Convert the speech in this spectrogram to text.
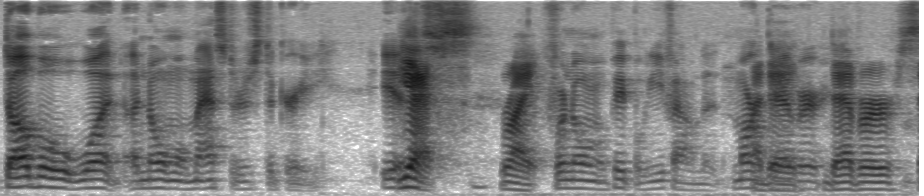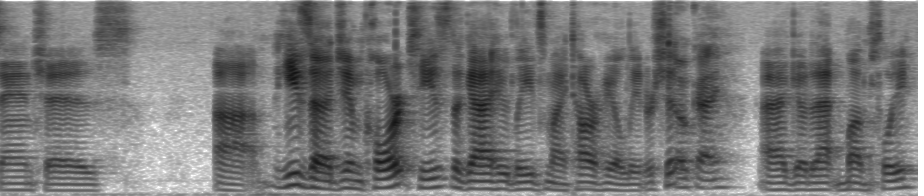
double what a normal master's degree is. Yes. Right. for normal people. You found it, Mark I did. Dever. Dever Sanchez. Um, he's uh, Jim Courts. He's the guy who leads my Tar Heel leadership. Okay, I go to that monthly.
